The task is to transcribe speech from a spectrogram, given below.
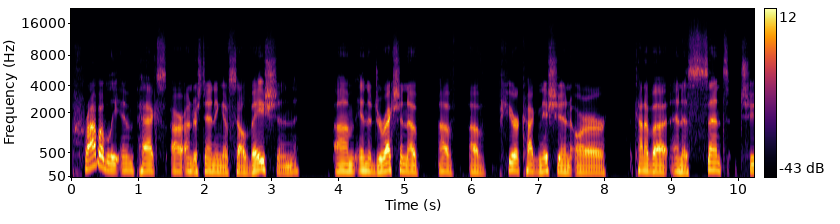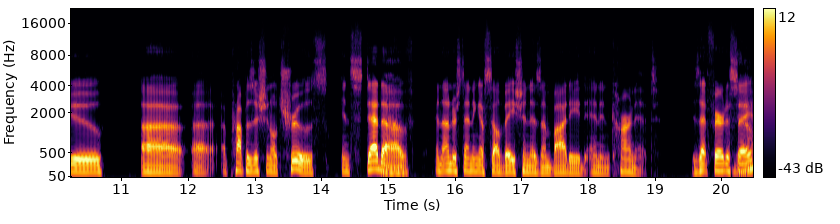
probably impacts our understanding of salvation um, in the direction of of of pure cognition or kind of a, an assent to uh, uh, a propositional truths instead Yeah. of an understanding of salvation as embodied and incarnate. Is that fair to say? Yeah.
